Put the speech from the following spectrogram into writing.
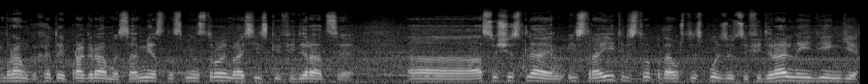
в рамках этой программы совместно с Минстроем Российской Федерации осуществляем и строительство, потому что используются федеральные деньги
